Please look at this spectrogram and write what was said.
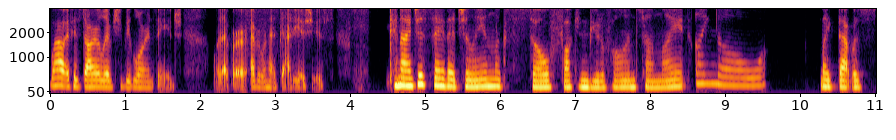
"Wow, if his daughter lived, she'd be Lauren's age. Whatever. Everyone has daddy issues." Can I just say that Gillian looks so fucking beautiful in sunlight? I know. Like that was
